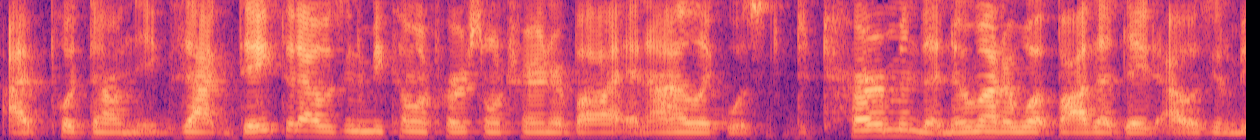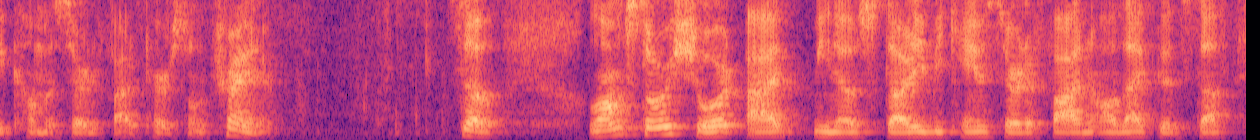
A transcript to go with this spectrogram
I put down the exact date that I was going to become a personal trainer by, and I like was determined that no matter what, by that date, I was going to become a certified personal trainer. So, long story short, I you know studied, became certified, and all that good stuff.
